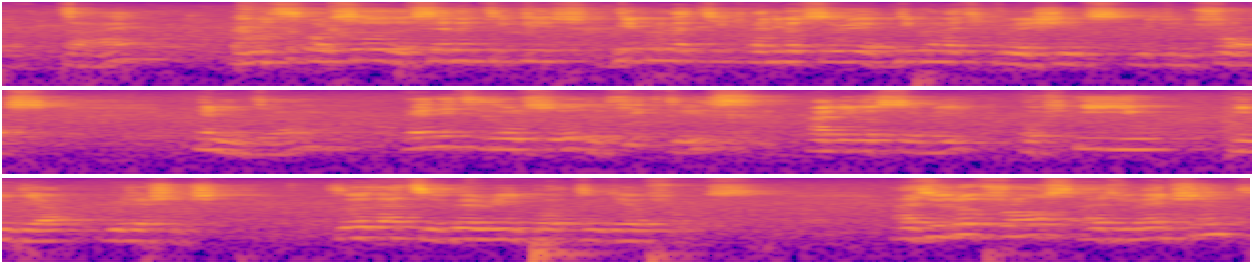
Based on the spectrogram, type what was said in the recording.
uh, time. And it's also the 75th diplomatic anniversary of diplomatic relations between France and India. And it is also the 50th anniversary of EU-India relationship. So that's a very important year for us. As you know, France, as you mentioned,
